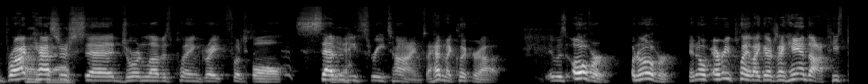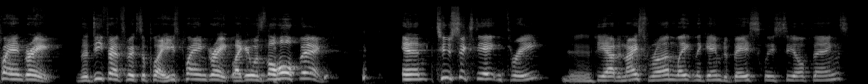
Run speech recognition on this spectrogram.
broadcaster God. said Jordan Love is playing great football 73 times. I had my clicker out. It was over and over and over every play. Like there's a handoff. He's playing great. The defense makes a play. He's playing great. Like it was the whole thing. And 268 and three. He had a nice run late in the game to basically seal things.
